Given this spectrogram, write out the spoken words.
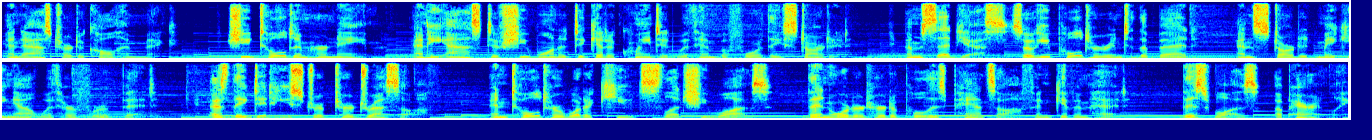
and asked her to call him Mick. She told him her name, and he asked if she wanted to get acquainted with him before they started. Em said yes, so he pulled her into the bed and started making out with her for a bit. As they did, he stripped her dress off and told her what a cute slut she was, then ordered her to pull his pants off and give him head. This was, apparently,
